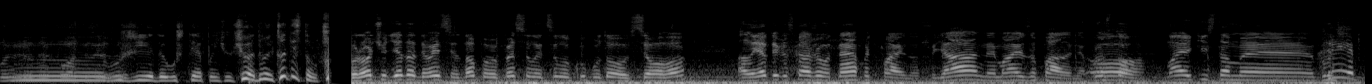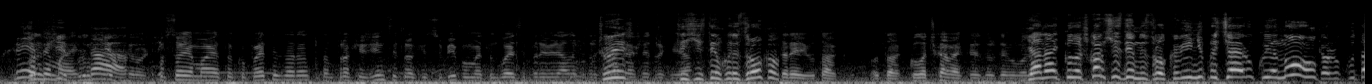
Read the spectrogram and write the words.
Ой, розрахуватися? у жида, у Штепанчу. Що, давай, що ти став? Коротше, діда, дивись, знов повиписували цілу купу того всього. Але я тобі скажу одне, хоч файно, що я не маю запалення. Просто маю якісь там е, брунх- Хрип, хрипи бронхіт, маєш, бронхіт, так. коротше. Все я маю то купити зараз, там трохи жінці, трохи собі, бо ми тут двоє себе перевіряли, бо трохи Чуєш? трохи Ти я. ще з тим ходиш з роком? Старий, отак, отак, кулачками, як ти завжди говориш. Я навіть кулачком ще з ним не з роком. Він мені причає руку, я ногу. Кажу, куди?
